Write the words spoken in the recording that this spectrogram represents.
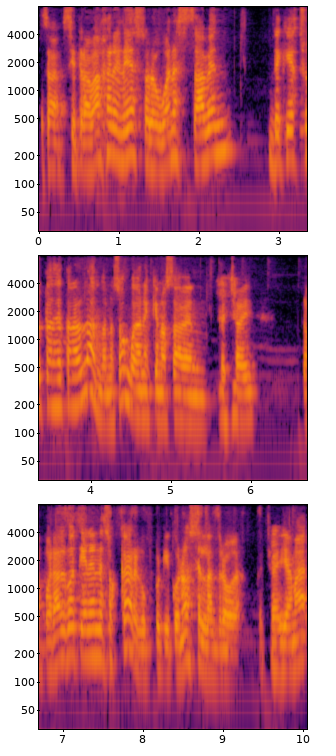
O sea, si trabajan en eso, los buenos saben de qué sustancias están hablando. No son buenos que no saben, ¿cachai? O sea, por algo tienen esos cargos, porque conocen las drogas. ¿cachai? Y además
